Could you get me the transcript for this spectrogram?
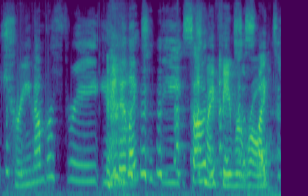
Tree number three. You know, they like to be. Some my favorite role. Like to,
